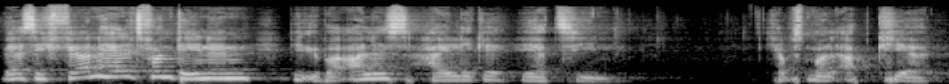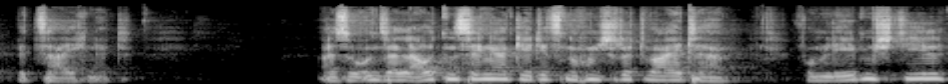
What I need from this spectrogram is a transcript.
wer sich fernhält von denen, die über alles Heilige herziehen. Ich habe es mal Abkehr bezeichnet. Also unser Lautensänger geht jetzt noch einen Schritt weiter. Vom Lebensstil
